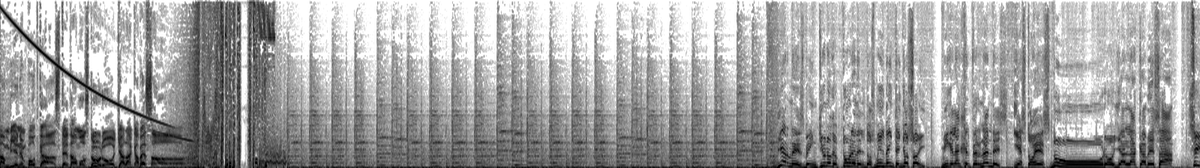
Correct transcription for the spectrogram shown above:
También en podcast te damos duro y a la cabeza. Viernes 21 de octubre del 2020 yo soy Miguel Ángel Fernández y esto es duro y a la cabeza sin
